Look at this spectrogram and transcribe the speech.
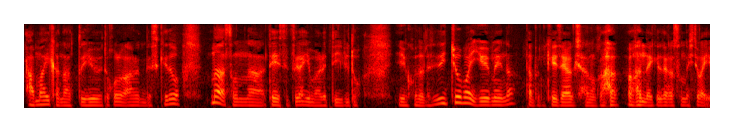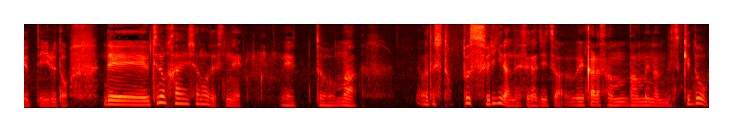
甘いかなというところがあるんですけど、まあそんな定説が言われているということです。一応まあ有名な、多分経済学者なのかわかんないけど、なんかそんな人が言っていると。で、うちの会社のですね、えっと、まあ、私トップ3なんですが、実は上から3番目なんですけど、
